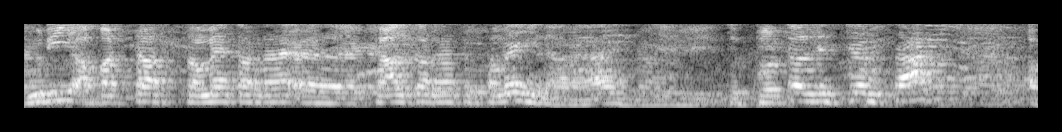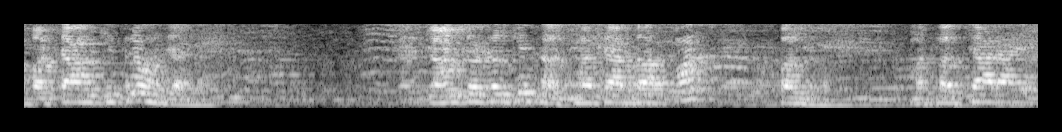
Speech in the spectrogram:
दूरी और बट्टा समय कर रहा है चाल कर रहा है तो समय ही ना रहा है। तो टोटल डिस्टेंस साठ और बट्टा में कितना हो जाएगा? टाइम टोटल कितना? छः, चार, दस, पाँच, पंद्रह। मतलब चार आया।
